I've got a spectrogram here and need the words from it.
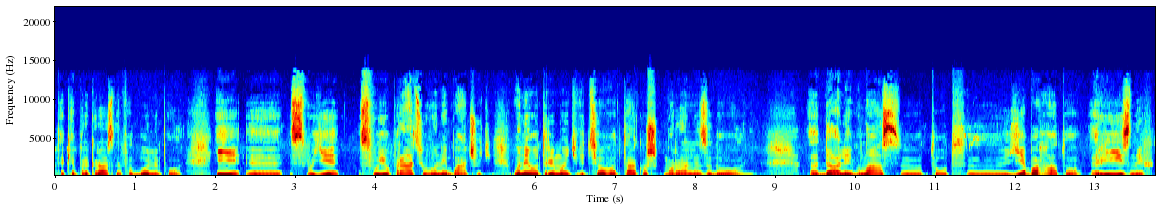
таке прекрасне футбольне поле. І е, свої, свою працю вони бачать, вони отримують від цього також моральне задоволення. Е, Далі в нас е, тут е, є багато різних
